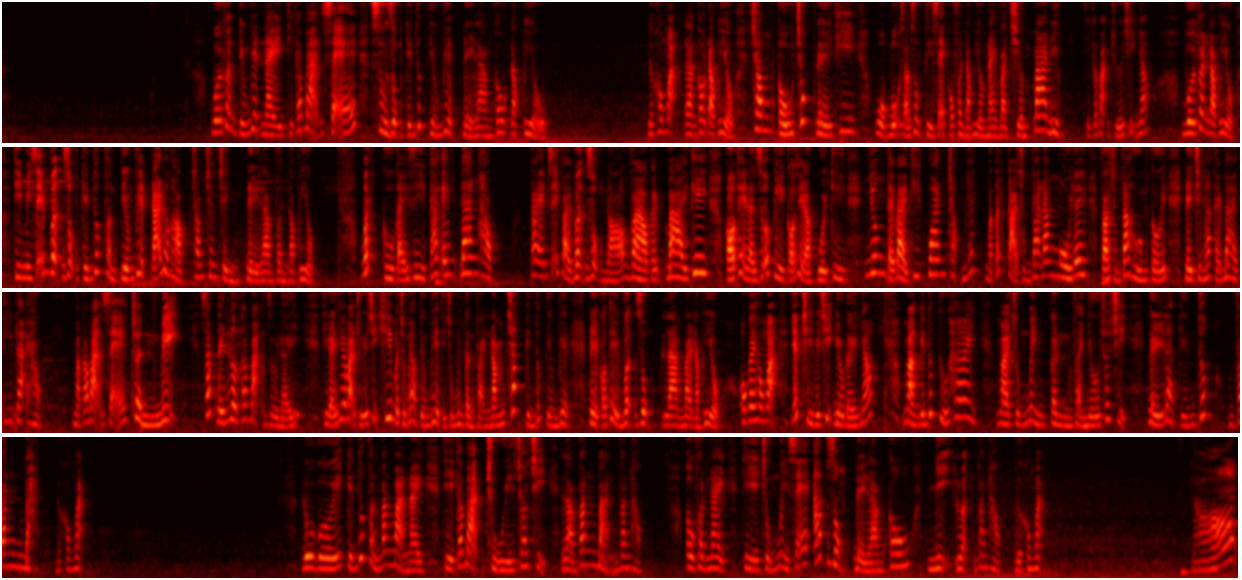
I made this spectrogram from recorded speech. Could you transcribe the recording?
Với phần tiếng Việt này thì các bạn sẽ sử dụng kiến thức tiếng Việt để làm câu đọc hiểu được không ạ? Làm câu đọc hiểu trong cấu trúc đề thi của Bộ Giáo dục thì sẽ có phần đọc hiểu này và chiếm 3 điểm thì các bạn chú ý chị nhé. Với phần đọc hiểu thì mình sẽ vận dụng kiến thức phần tiếng Việt đã được học trong chương trình để làm phần đọc hiểu. bất cứ cái gì các em đang học, các em sẽ phải vận dụng nó vào cái bài thi, có thể là giữa kỳ, có thể là cuối kỳ nhưng cái bài thi quan trọng nhất mà tất cả chúng ta đang ngồi đây và chúng ta hướng tới, đấy chính là cái bài thi đại học mà các bạn sẽ chuẩn bị sắp đến lượt các bạn rồi đấy. Thì đấy thì các bạn chú ý chị, khi mà chúng mình học tiếng việt thì chúng mình cần phải nắm chắc kiến thức tiếng việt để có thể vận dụng làm bài đọc hiểu. Ok không ạ? Nhất trí với chị điều đấy nhá. Mảng kiến thức thứ hai mà chúng mình cần phải nhớ cho chị, đấy là kiến thức văn bản, được không ạ? Đối với kiến thức phần văn bản này thì các bạn chú ý cho chị là văn bản văn học. Ở phần này thì chúng mình sẽ áp dụng để làm câu nghị luận văn học, được không ạ? Đó.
